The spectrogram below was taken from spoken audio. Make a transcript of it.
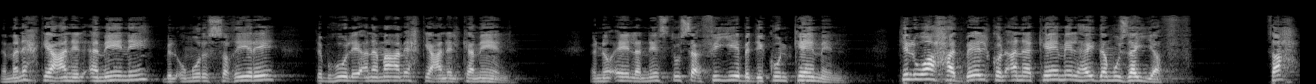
لما نحكي عن الأمانة بالأمور الصغيرة انتبهوا لي أنا ما عم أحكي عن الكمال. إنه إيه للناس توثق فيي بدي يكون كامل. كل واحد بيقول أنا كامل هيدا مزيف. صح؟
